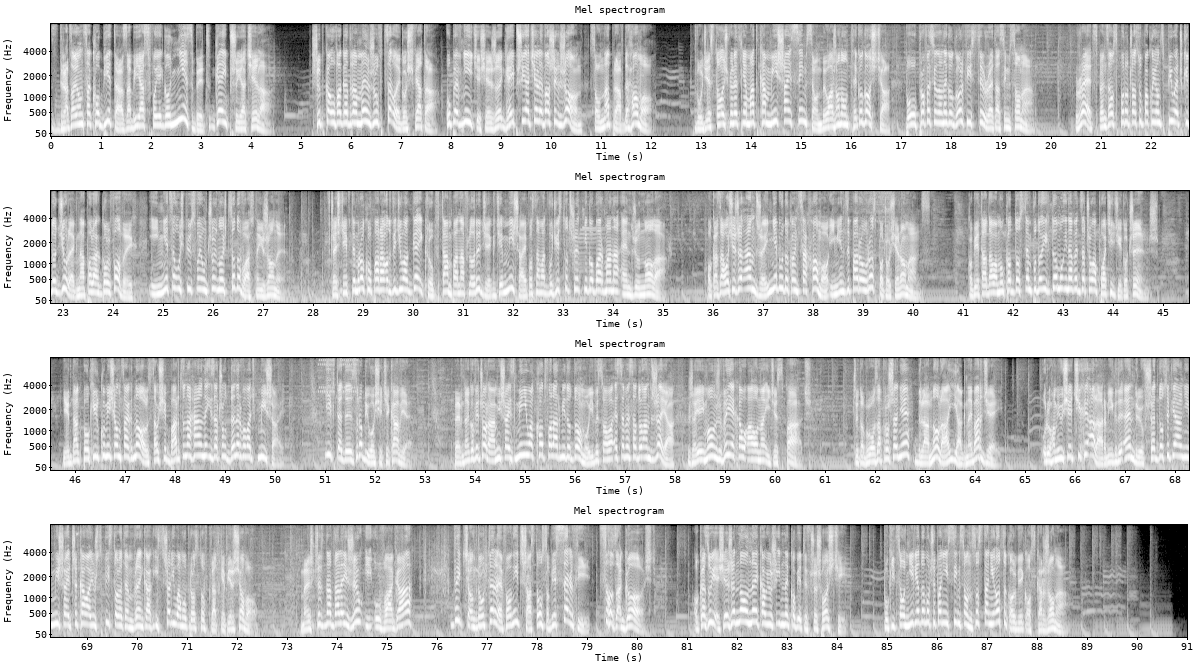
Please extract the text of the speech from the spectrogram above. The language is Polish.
Zdradzająca kobieta zabija swojego niezbyt gej przyjaciela. Szybka uwaga dla mężów całego świata. Upewnijcie się, że gej przyjaciele waszych żon są naprawdę homo. 28-letnia matka Mishai Simpson była żoną tego gościa, półprofesjonalnego golfisty Reta Simpsona. Red spędzał sporo czasu pakując piłeczki do dziurek na polach golfowych i nieco uśpił swoją czujność co do własnej żony. Wcześniej w tym roku para odwiedziła gay club w Tampa na Florydzie, gdzie Mishai poznała 23-letniego barmana Andrew Nola. Okazało się, że Andrzej nie był do końca homo i między parą rozpoczął się romans. Kobieta dała mu kod dostępu do ich domu i nawet zaczęła płacić jego czynsz. Jednak po kilku miesiącach Noel stał się bardzo nachalny i zaczął denerwować Mishai. I wtedy zrobiło się ciekawie. Pewnego wieczora Mishai zmieniła kod w alarmie do domu i wysłała SMS-a do Andrzeja, że jej mąż wyjechał, a ona idzie spać. Czy to było zaproszenie? Dla Nola jak najbardziej. Uruchomił się cichy alarm i gdy Andrew wszedł do sypialni, Mishai czekała już z pistoletem w rękach i strzeliła mu prosto w klatkę piersiową. Mężczyzna dalej żył i uwaga! Wyciągnął telefon i trzasnął sobie selfie. Co za gość! Okazuje się, że Noel nękał już inne kobiety w przeszłości. Póki co nie wiadomo, czy pani Simpson zostanie o cokolwiek oskarżona.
